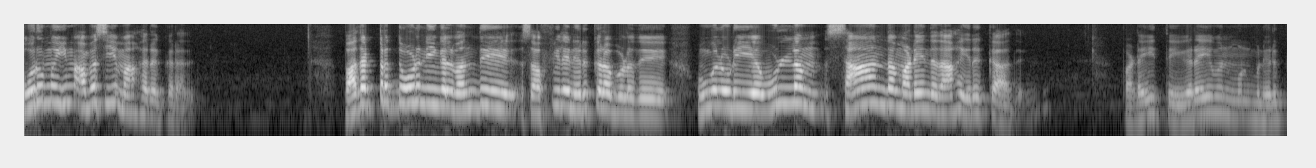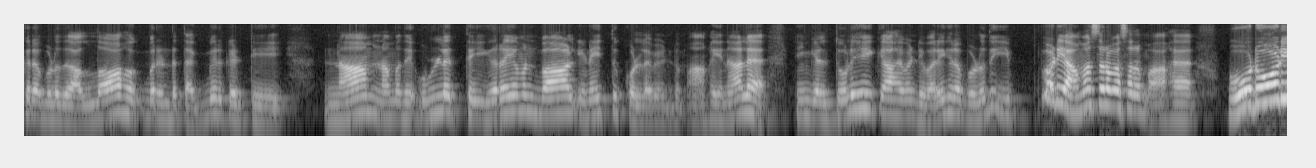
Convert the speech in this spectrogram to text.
பொறுமையும் அவசியமாக இருக்கிறது. பதற்றத்தோடு நீங்கள் வந்து சஃபில நிற்கிற பொழுது உங்களுடைய உள்ளம் சாந்தம் அடைந்ததாக இருக்காது. படைத்த இறைவன் முன்பு நிற்கிற பொழுது அல்லாஹ் அக்பர் என்று தக்பீர் கட்டி நாம் நமது உள்ளத்தை இறைவன்பால் இணைத்து கொள்ள வேண்டும். ஆகையினால நீங்கள் தொழுகைக்காக வேண்டி வருகிற பொழுது இப்படி அவசர அவசரமாக ஓடோடி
